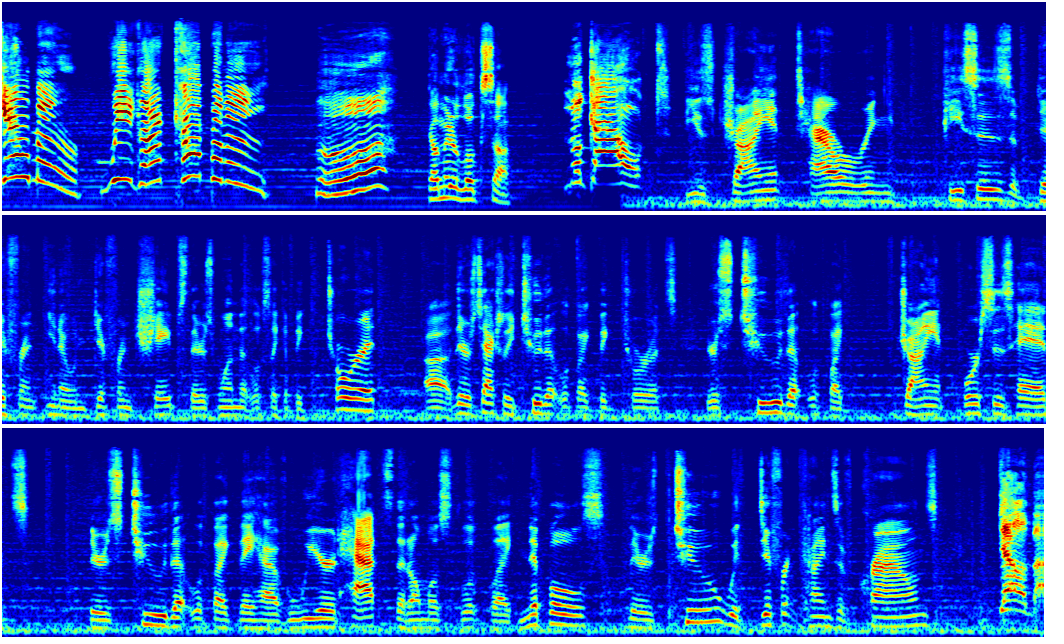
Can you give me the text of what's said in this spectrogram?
Gilmer, we got company. Huh? Gelmir looks up. Look out! these giant towering pieces of different you know in different shapes there's one that looks like a big turret uh, there's actually two that look like big turrets there's two that look like giant horses heads there's two that look like they have weird hats that almost look like nipples there's two with different kinds of crowns Gilmer,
